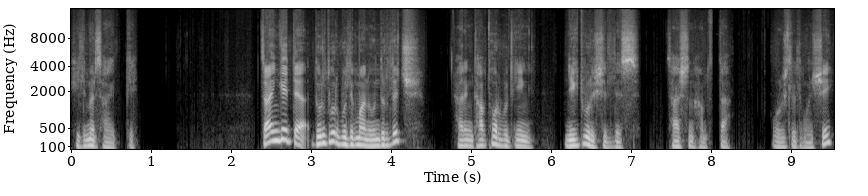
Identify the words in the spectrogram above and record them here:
хэлмээр санагддгийг. За ингээд дөрөвдүгээр бүлэг маань өндөрлөж харин тавдугаар бүлгийн нэгдүгээр ишлэлээс цааш нь хамтдаа үргэлжлүүлэн уншийе.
